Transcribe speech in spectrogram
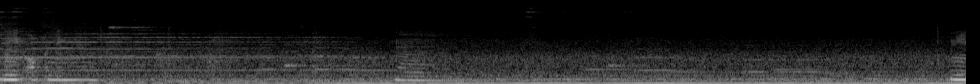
ini openingnya. Nah ini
